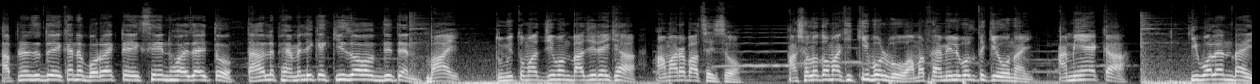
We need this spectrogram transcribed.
আপনার যদি এখানে বড় একটা অ্যাক্সিডেন্ট হয়ে যায় তো? তাহলে ফ্যামিলিকে কি জবাব দিতেন? ভাই তুমি তোমার জীবন বাজি রেখা আমারে বাঁচাইছো। আসলে তোমাকে কি বলব? আমার ফ্যামিলি বলতে কেউ নাই। আমি একা। কি বলেন ভাই?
